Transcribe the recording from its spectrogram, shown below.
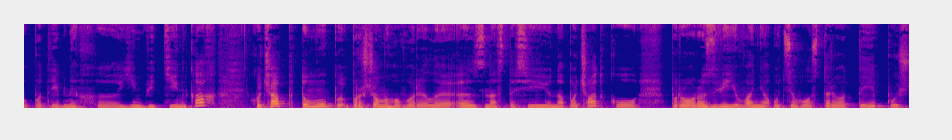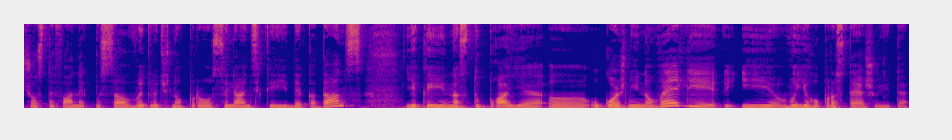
е, потрібних е, їм відтінках. Хоча б тому, про що ми говорили з Настасією на початку, про розвіювання у цього стереотипу, що Стефаник писав виключно про селянський декаданс, який наступає у кожній новелі, і ви його простежуєте.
